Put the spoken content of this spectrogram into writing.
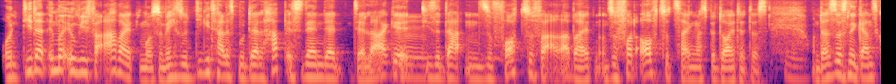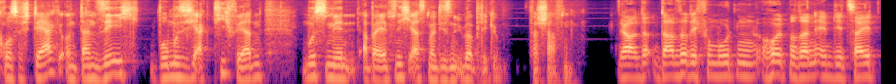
und die dann immer irgendwie verarbeiten muss. Und wenn ich so ein digitales Modell habe, ist der in der, der Lage, mhm. diese Daten sofort zu verarbeiten und sofort aufzuzeigen, was bedeutet das. Mhm. Und das ist eine ganz große Stärke. Und dann sehe ich, wo muss ich aktiv werden, muss mir aber jetzt nicht erstmal diesen Überblick verschaffen. Ja, da, da würde ich vermuten, holt man dann eben die Zeit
